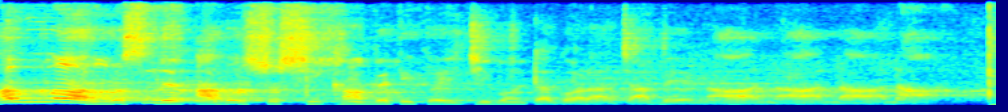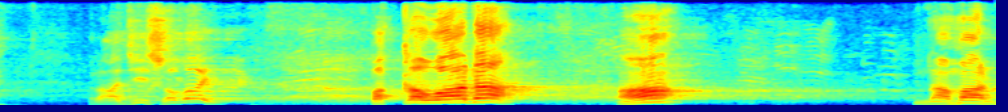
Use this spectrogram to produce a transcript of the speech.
আল্লাহর রসুলের আদর্শ শিখা ব্যতীত এই জীবনটা গড়া যাবে না না না না। রাজি সবাই? পাক্কা ওয়াদা? হ্যাঁ? নামান,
